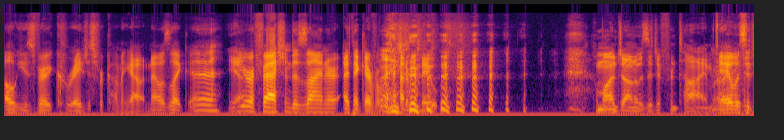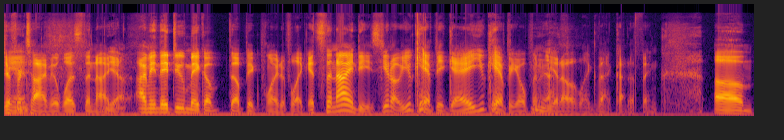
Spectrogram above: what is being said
oh he was very courageous for coming out and I was like eh Yeah. you're a fashion designer I think everyone kind of knew Come on, John. It was a different time. it was We a different can't- time it was the 90s Yeah. I mean they do make a, a big point of like it's the 90s you know you can't be gay you can't be open Yeah. you know like that kind of thing um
